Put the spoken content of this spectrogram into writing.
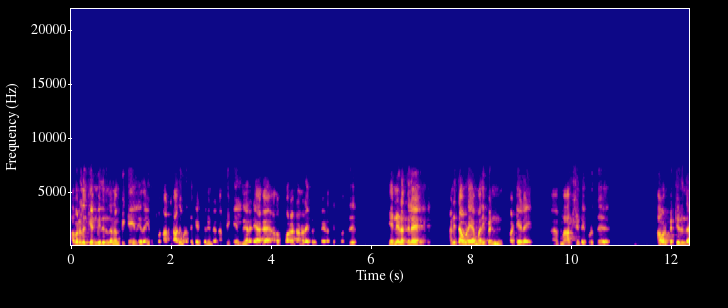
அவர்களுக்கு என் மீது இருந்த நம்பிக்கையில் எதையும் சொன்னால் காது கொடுத்து கேட்பேன் என்ற நம்பிக்கையில் நேரடியாக அந்த போராட்டம் நடைபெறுகின்ற இடத்திற்கு வந்து என்னிடத்திலே அனிதாவுடைய மதிப்பெண் பட்டியலை மார்க் ஷீட்டை கொடுத்து அவர் பெற்றிருந்த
